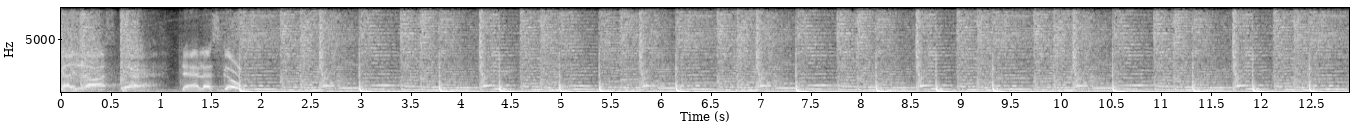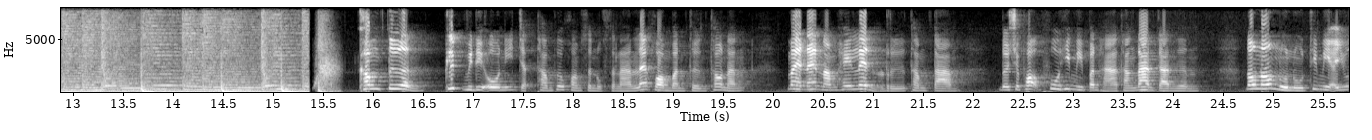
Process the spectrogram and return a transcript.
got lost there. Now let's go. คำเตือน คลิปวิดีโอนี้จัดทำเพื่อความสนุกสนานและความบันเทิงเท่านั้น ไม่แนะนำให้เล่นหรือทำตาม โดยเฉพาะผู้ที่มีปัญหาทางด้านการเงิน น้องๆ หนูๆ ที่มีอายุ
